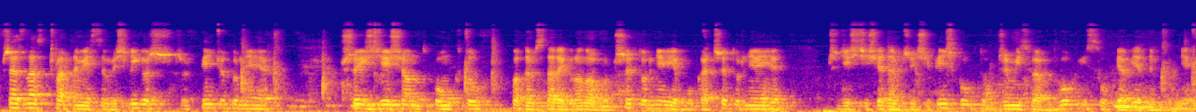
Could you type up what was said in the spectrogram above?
przez nas. Czwarte miejsce Myśligosz w pięciu turniejach, 60 punktów. Potem Stare Gronowo trzy turnieje, Buka trzy turnieje, 37-35 punktów, Grzymisław dwóch i Słupia w jednym turnieju.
